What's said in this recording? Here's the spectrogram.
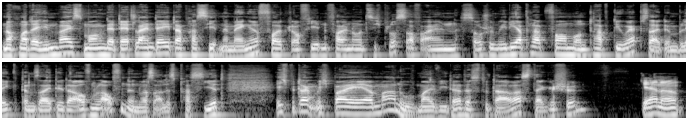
Nochmal der Hinweis, morgen der Deadline Day, da passiert eine Menge. Folgt auf jeden Fall 90 Plus auf allen Social Media Plattformen und habt die Website im Blick, dann seid ihr da auf dem Laufenden, was alles passiert. Ich bedanke mich bei Manu mal wieder, dass du da warst. Dankeschön. Gerne.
